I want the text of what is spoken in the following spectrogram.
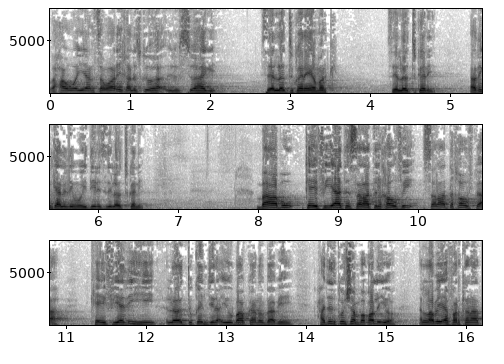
waxaa weeyaan sawaariikha lasku soo hagi. See loo tukanaya marka? See loo tukanay adinkaa laidin weydiinay loo tukanay baabu kayfiyaati salaati اlkhawfi salaada khawfka ah loo tukan jiray ayuu baabkan u baab yahay. Kun shan boqol iyo laba iyo afartanaad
